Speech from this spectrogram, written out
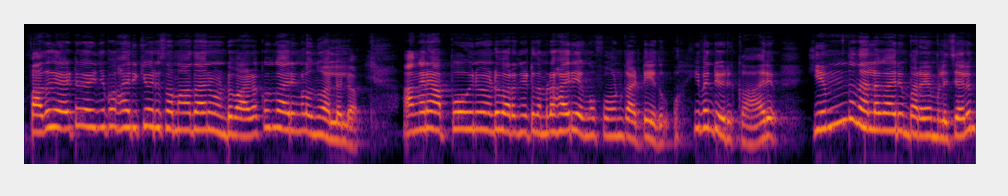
അപ്പോൾ അത് കേട്ട് കഴിഞ്ഞപ്പോൾ ഹരിക്ക് ഒരു സമാധാനമുണ്ട്. വഴക്കും കാര്യങ്ങളൊന്നും അല്ലല്ലോ. അങ്ങനെ അപ്പോവിന് വേണ്ടി പറഞ്ഞിട്ട് നമ്മുടെ ഹരി അങ്ങ് ഫോൺ കട്ട് ചെയ്തു. ഇവന്റെ ഒരു കാര്യം. എന്ത് നല്ല കാര്യം പറയാൻ വിളിച്ചാലും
